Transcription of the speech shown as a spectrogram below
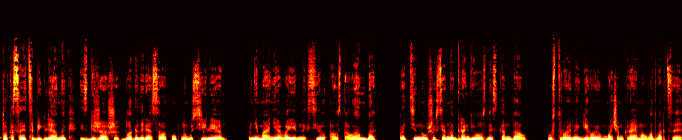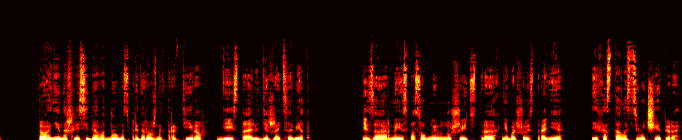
Что касается беглянок, избежавших благодаря совокупным усилиям внимания военных сил Аусталамба, подтянувшихся на грандиозный скандал, устроенный героем Мачем Краймом во дворце, то они нашли себя в одном из придорожных трактиров, где и стали держать совет. Из армии, способной внушить страх небольшой стране, их осталось всего четверо.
